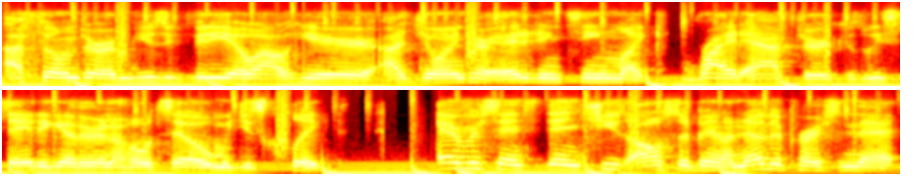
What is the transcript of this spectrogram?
I filmed her a music video out here. I joined her editing team like right after because we stayed together in a hotel and we just clicked. Ever since then, she's also been another person that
